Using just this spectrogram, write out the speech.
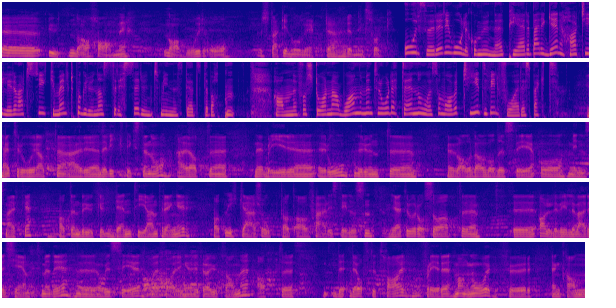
Eh, uten da å ha med naboer og sterkt involverte redningsfolk. Ordfører i Hole kommune, Per Berger, har tidligere vært sykemeldt pga. stresset rundt minnestedsdebatten. Han forstår naboene, men tror dette er noe som over tid vil få respekt. Jeg tror at det, er, det viktigste nå er at eh, det blir eh, ro rundt valg av både sted og minnesmerke. At en bruker den tida en trenger og at en ikke er så opptatt av ferdigstillelsen. Jeg tror også at eh, alle ville være tjent med det, eh, og vi ser av erfaringer fra utlandet at eh, det, ofte tar flere, mange år før en kan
